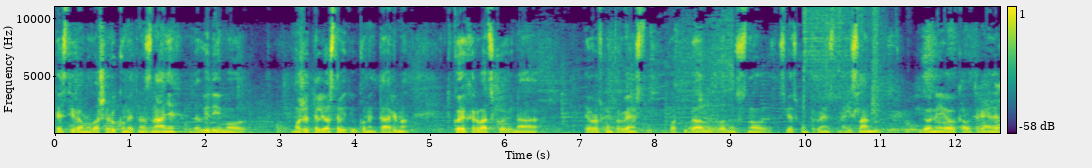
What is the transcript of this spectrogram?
Testiramo vaše rukometno znanje da vidimo možete li ostaviti u komentarima tko je Hrvatskoj na Europskom prvenstvu u Portugalu, odnosno svjetskom prvenstvu na Islandu, donio kao trener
